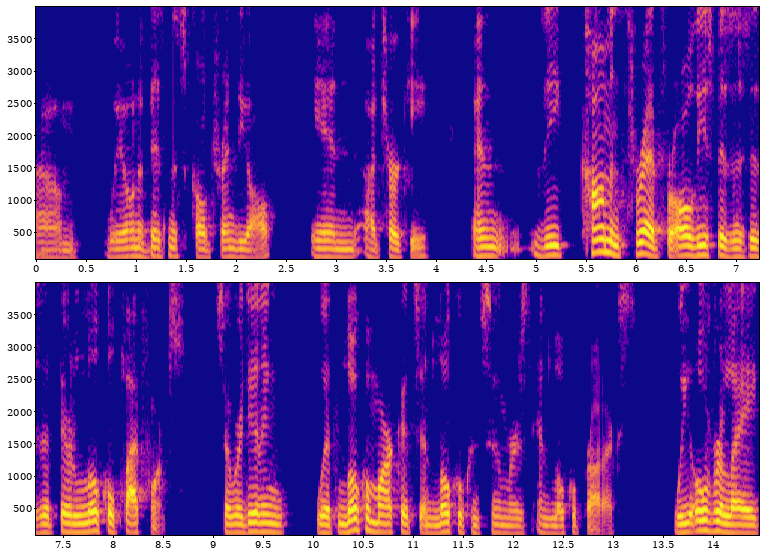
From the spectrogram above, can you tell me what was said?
Um, we own a business called Trendyol in uh, Turkey. And the common thread for all these businesses is that they're local platforms. So we're dealing with local markets and local consumers and local products. We overlay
